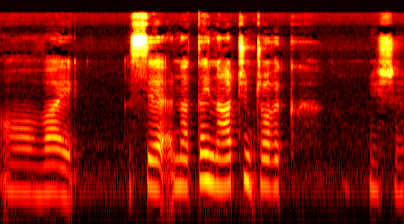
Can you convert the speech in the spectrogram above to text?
ovaj, se na taj način čovek više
